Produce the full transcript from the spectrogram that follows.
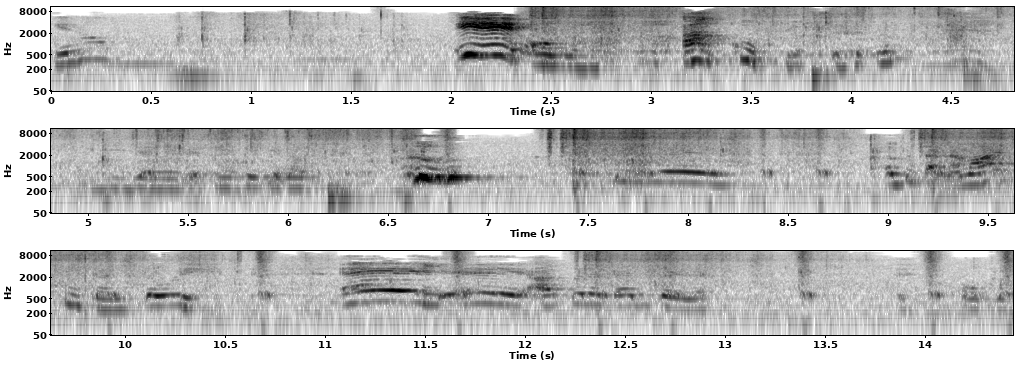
You know? Eh, Allah. Aku pula. Pergi jalan kat titik kita. Aku tak nak mati kan weh. Eh, eh, aku dah kata lah. Eh, Allah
